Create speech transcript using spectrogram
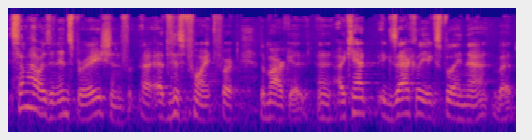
somehow is an inspiration for, uh, at this point for the market. And I can't exactly explain that, but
